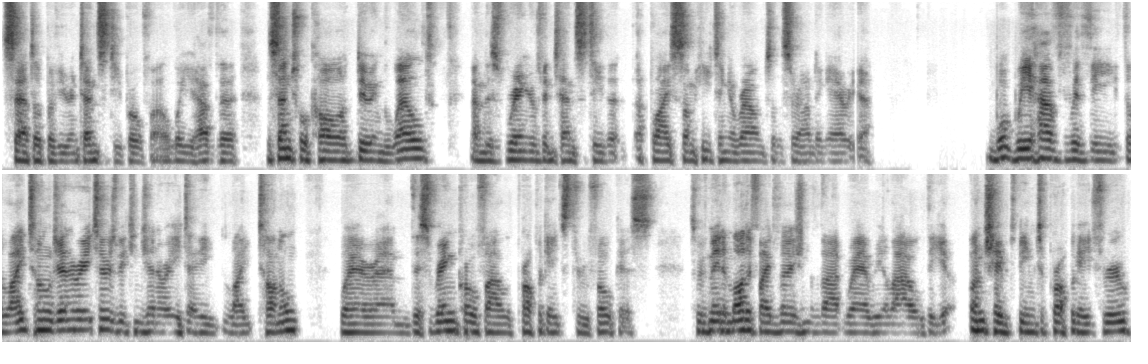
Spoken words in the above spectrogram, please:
setup of your intensity profile, where you have the, the central core doing the weld and this ring of intensity that applies some heating around to the surrounding area. What we have with the, the light tunnel generator is we can generate a light tunnel where um, this ring profile propagates through focus. So we've made a modified version of that where we allow the unshaped beam to propagate through,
